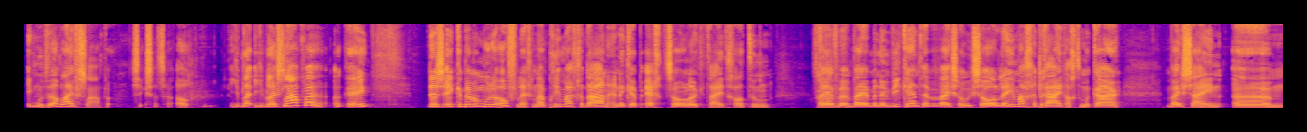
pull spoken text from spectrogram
Ik moet wel blijven slapen. Dus ik zat zo... Oh, je, blijf, je blijft slapen? Oké. Dus ik heb met mijn moeder overlegd. Nou, prima gedaan. En ik heb echt zo'n leuke tijd gehad toen. Wij hebben, wij hebben een weekend hebben wij sowieso alleen maar gedraaid achter elkaar. Wij zijn ehm,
